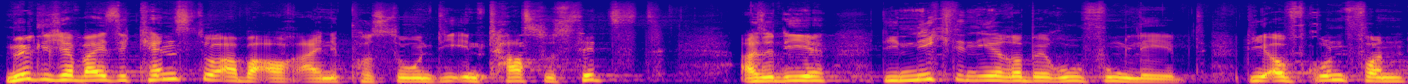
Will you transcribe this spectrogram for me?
Möglicherweise kennst du aber auch eine Person, die in Tarsus sitzt, also die, die nicht in ihrer Berufung lebt, die aufgrund von,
